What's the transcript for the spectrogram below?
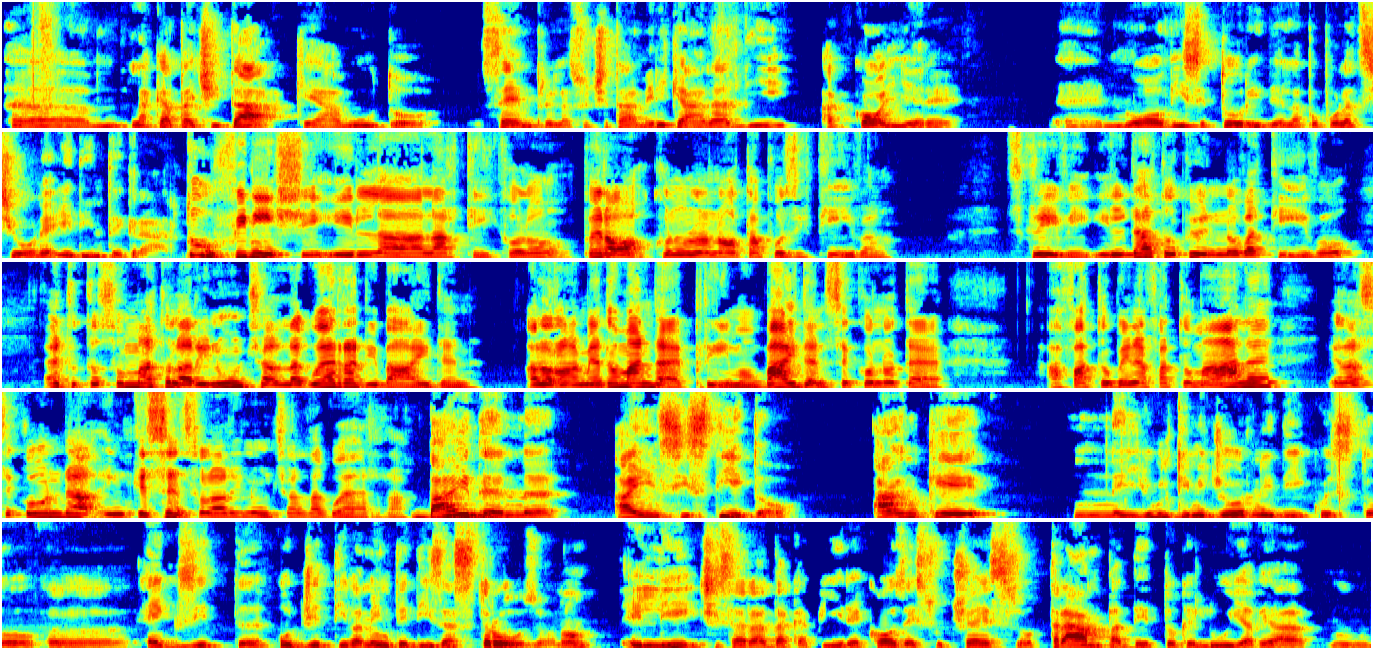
eh, la capacità che ha avuto sempre la società americana di accogliere eh, nuovi settori della popolazione ed integrarli. Tu finisci il, l'articolo però con una nota positiva. Scrivi il dato più innovativo è tutto sommato la rinuncia alla guerra di Biden. Allora la mia domanda è, primo, Biden secondo te ha fatto bene, ha fatto male? E la seconda, in che senso la rinuncia alla guerra? Biden ha insistito anche negli ultimi giorni di questo uh, exit oggettivamente disastroso, no? E lì ci sarà da capire cosa è successo. Trump ha detto che lui aveva mh,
